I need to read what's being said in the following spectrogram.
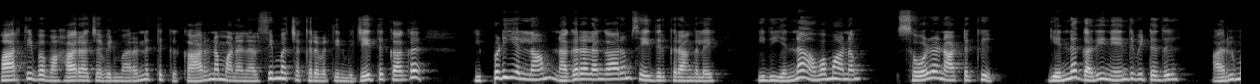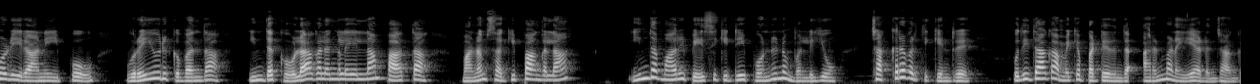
பார்த்திப மகாராஜாவின் மரணத்துக்கு காரணமான நரசிம்ம சக்கரவர்த்தியின் விஜயத்துக்காக இப்படியெல்லாம் நகர அலங்காரம் செய்திருக்கிறாங்களே. இது என்ன அவமானம்? சோழ நாட்டுக்கு என்ன கதி நேர்ந்து விட்டது அருள்மொழி ராணி இப்போ உறையூருக்கு வந்தா இந்த கோலாகலங்களை எல்லாம் பார்த்தா மனம் சகிப்பாங்களா? இந்த மாதிரி பேசிக்கிட்டே பொன்னனும் வள்ளியும் சக்கரவர்த்திக்கென்று புதிதாக அமைக்கப்பட்டிருந்த அரண்மனையை அடைஞ்சாங்க.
